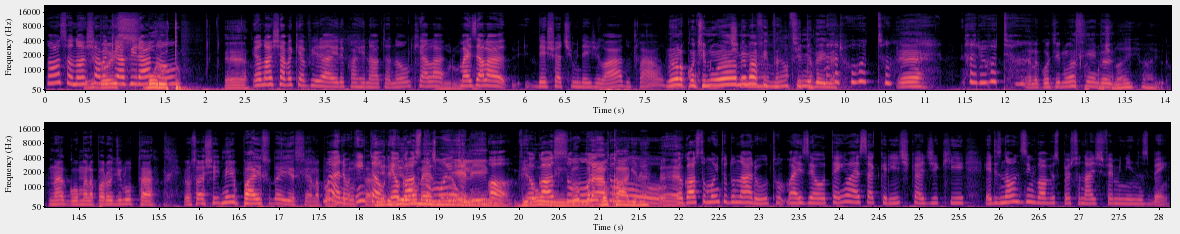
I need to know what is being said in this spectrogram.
Nossa, eu não Teve achava que ia dois. virar, Boruto. não. É. Eu não achava que ia virar ele com a Renata, não. Que ela... Boruto. Mas ela deixou a timidez de lado, pá. Não, ela continua a mesma fita. mesma fita. Tímida ainda. Naruto, É, Naruto. ela continua assim ainda. Continua aí. Aí, Na goma, ela parou de lutar. Eu só achei meio pai isso daí, assim. Ela parou Mano, de lutar. então, ele eu virou gosto mesmo, né? muito. Ele ó, virou eu gosto um muito. Hokage, né? É. Eu gosto muito do Naruto, mas eu tenho essa crítica de que eles não desenvolvem os personagens femininos bem.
